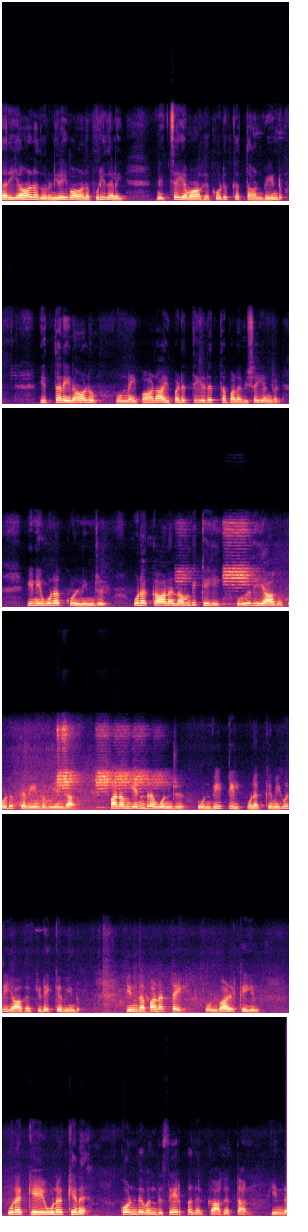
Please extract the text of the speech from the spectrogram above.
சரியானதொரு நிறைவான புரிதலை நிச்சயமாக கொடுக்கத்தான் வேண்டும். இத்தனை நாளும் உன்னை பாடாய்படுத்தி எடுத்த பல விஷயங்கள் இனி உனக்குள் நின்று உனக்கான நம்பிக்கையை உறுதியாக கொடுக்க வேண்டும் என்றால் பணம் என்ற ஒன்று உன் வீட்டில் உனக்கு மிகுதியாக கிடைக்க வேண்டும். இந்த பணத்தை உன் வாழ்க்கையில் உனக்கே உனக்கென கொண்டு வந்து சேர்ப்பதற்காகத்தான் இந்த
